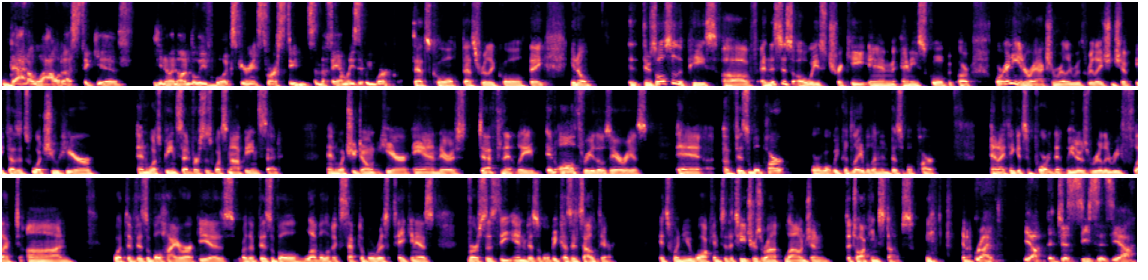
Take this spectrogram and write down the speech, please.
that allowed us to give you know an unbelievable experience to our students and the families that we work with. That's cool. That's really cool. They you know there's also the piece of and this is always tricky in any school or or any interaction really with relationship because it's what you hear and what's being said versus what's not being said and what you don't hear. And there's definitely in all three of those areas a, a visible part or what we could label an invisible part and I think it's important that leaders really reflect on what the visible hierarchy is or the visible level of acceptable risk taking is versus the invisible because it's out there. It's when you walk into the teacher's lounge and the talking stops. you know. Right. Yep. It just ceases. Yeah.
